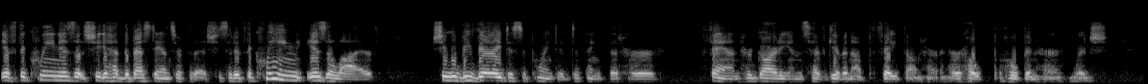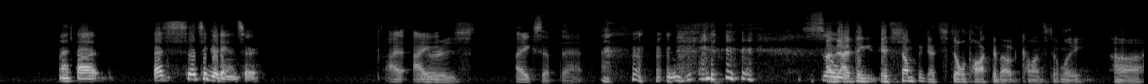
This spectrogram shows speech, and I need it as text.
if the queen is, she had the best answer for this. She said, if the queen is alive, she would be very disappointed to think that her fan, her guardians, have given up faith on her or hope, hope in her. Which I thought that's that's a good answer. I I, is. I accept that. I, so mean, I think it's something that's still talked about constantly. Uh,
